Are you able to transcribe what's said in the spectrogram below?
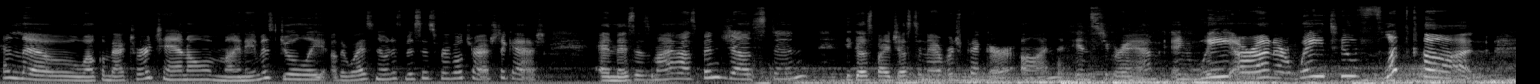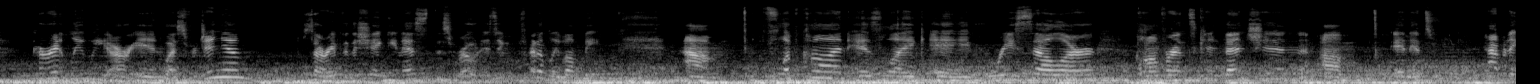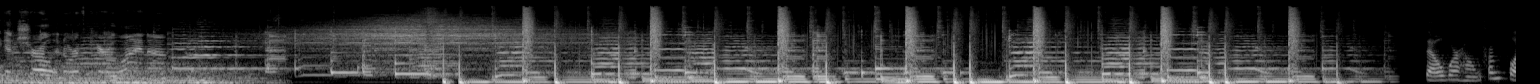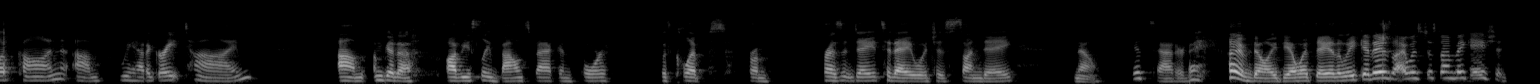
Hello, welcome back to our channel. My name is Julie, otherwise known as Mrs. Frugal Trash to Cash. And this is my husband, Justin. He goes by Justin Average Picker on Instagram. And we are on our way to FlipCon. Currently, we are in West Virginia. Sorry for the shakiness. This road is incredibly bumpy. Um, FlipCon is like a reseller conference convention, um, and it's happening in Charlotte, North Carolina. So we're home from FlipCon. Um, we had a great time. Um, I'm gonna obviously bounce back and forth with clips from present day today, which is Sunday. No, it's Saturday. I have no idea what day of the week it is. I was just on vacation.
